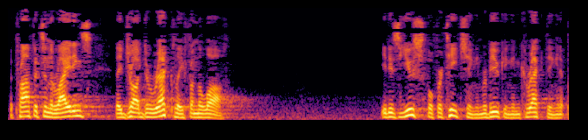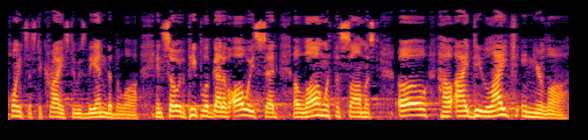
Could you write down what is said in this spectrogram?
The prophets and the writings, they draw directly from the law. It is useful for teaching and rebuking and correcting, and it points us to Christ, who is the end of the law. And so the people of God have always said, along with the psalmist, Oh, how I delight in your law.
